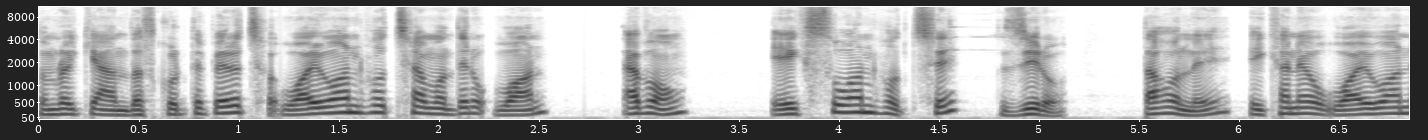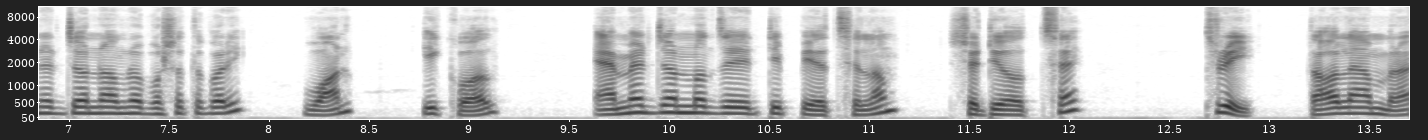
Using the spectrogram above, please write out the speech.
তোমরা কি আন্দাজ করতে পেরেছ? ওয়াই ওয়ান হচ্ছে আমাদের ওয়ান এবং এক্স ওয়ান হচ্ছে জিরো তাহলে এখানে ওয়াই ওয়ানের জন্য আমরা বসাতে পারি ওয়ান ইকুয়াল এম এর জন্য যেটি পেয়েছিলাম সেটি হচ্ছে থ্রি তাহলে আমরা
